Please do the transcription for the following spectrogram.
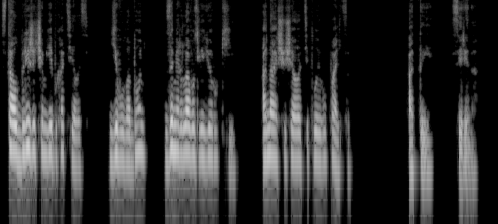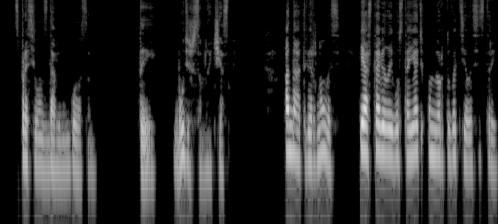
стал ближе, чем ей бы хотелось. Его ладонь замерла возле ее руки. Она ощущала тепло его пальцев. — А ты, Сирена? — спросил он сдавленным голосом. — Ты будешь со мной честной? Она отвернулась и оставила его стоять у мертвого тела сестры.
